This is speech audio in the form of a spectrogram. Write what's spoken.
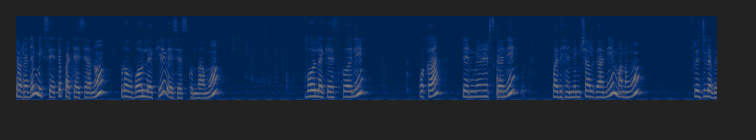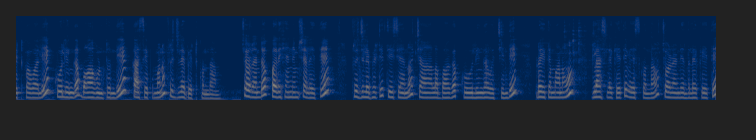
చూడండి మిక్సీ అయితే పట్టేశాను. ఇప్పుడు ఒక బౌల్లోకి వేసేసుకుందాము. బౌల్లోకి వేసుకొని ఒక టెన్ మినిట్స్ కానీ పదిహేను నిమిషాలు కానీ మనము ఫ్రిడ్జ్లో పెట్టుకోవాలి. కూలింగ్గా బాగుంటుంది. కాసేపు మనం ఫ్రిడ్జ్లో పెట్టుకుందాం. చూడండి ఒక పదిహేను నిమిషాలు అయితే ఫ్రిడ్జ్లో పెట్టి తీసాను. చాలా బాగా కూలింగ్గా వచ్చింది. ఇప్పుడైతే మనము గ్లాసులోకి అయితే వేసుకుందాం. చూడండి ఇందులోకి అయితే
